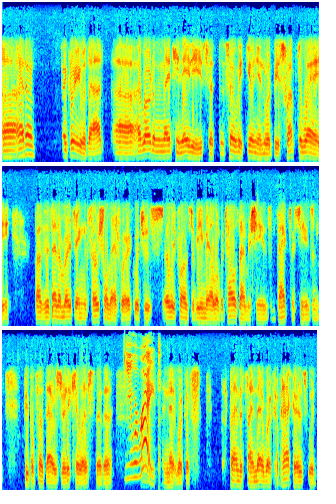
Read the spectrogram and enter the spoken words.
Uh, I don't agree with that. Uh, I wrote in the 1980s that the Soviet Union would be swept away by the then emerging social network, which was early forms of email over teletype machines and fax machines, and people thought that was ridiculous. That a you were right. A network of clandestine network of hackers would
